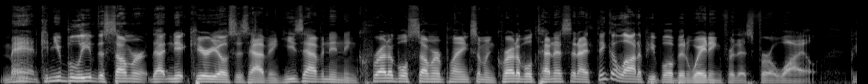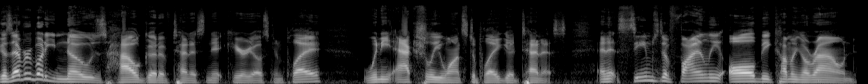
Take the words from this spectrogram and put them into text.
Man, can you believe the summer that Nick Kyrgios is having? He's having an incredible summer playing some incredible tennis, and I think a lot of people have been waiting for this for a while because everybody knows how good of tennis Nick Kyrgios can play when he actually wants to play good tennis. And it seems to finally all be coming around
